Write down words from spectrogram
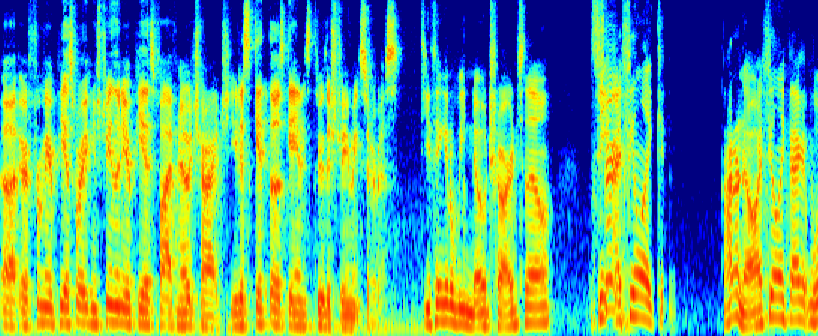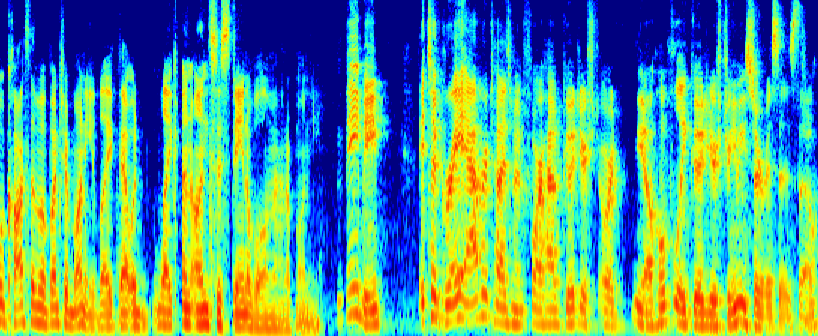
uh, or from your PS4. You can stream them to your PS5, no charge. You just get those games through the streaming service. Do you think it'll be no charge though? See, Sure. I feel like I don't know. I feel like that will cost them a bunch of money. Like that would like an unsustainable amount of money. Maybe it's a great advertisement for how good your or you know hopefully good your streaming service is, though.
